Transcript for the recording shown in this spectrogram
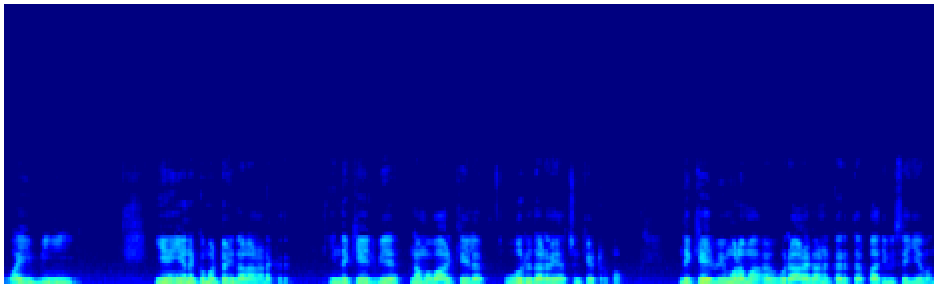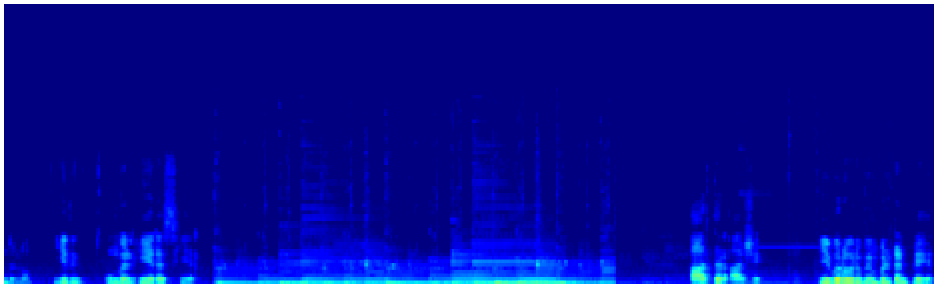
வை மீ ஏன் எனக்கு மட்டும் இதெல்லாம் நடக்குது? இந்த கேள்வியை நம்ம வாழ்க்கையில் ஒரு தடவையாச்சும் கேட்டிருப்போம். இந்த கேள்வி மூலமாக ஒரு அழகான கருத்தை பதிவு செய்ய வந்துள்ளோம். இது உங்கள் ஹியரஸ் ஹியர் ஆர்த்தர் ஆஷே. இவர் ஒரு விம்பிள்டன் பிளேயர்.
